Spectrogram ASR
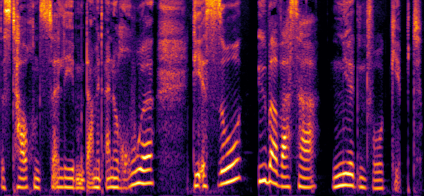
des Tauchens zu erleben und damit eine Ruhe, die es so über Wasser nirgendwo gibt.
